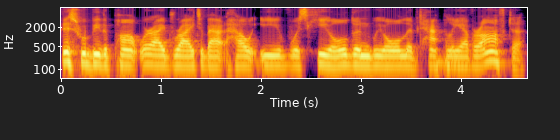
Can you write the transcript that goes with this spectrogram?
this would be the part where I'd write about how Eve was healed and we all lived happily ever after.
